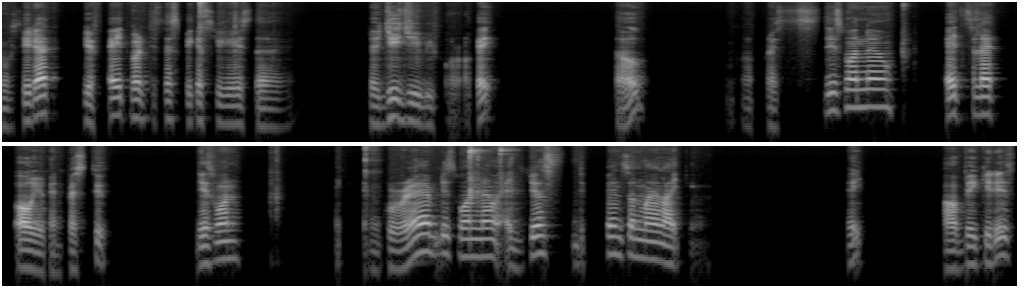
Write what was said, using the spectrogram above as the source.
You see that? You have eight vertices because you use the the gg before okay so I'm gonna press this one now. Edge select. Oh, you can press two. This one. I can grab this one now. It just depends on my liking. Okay. How big it is,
